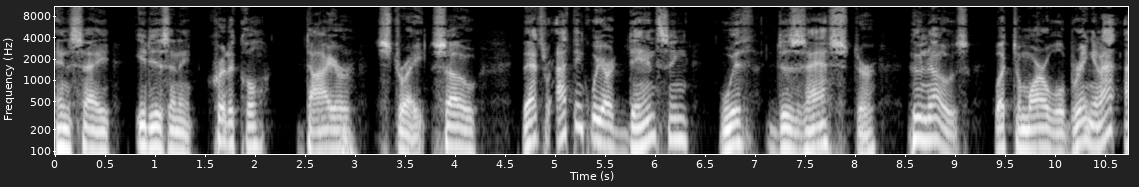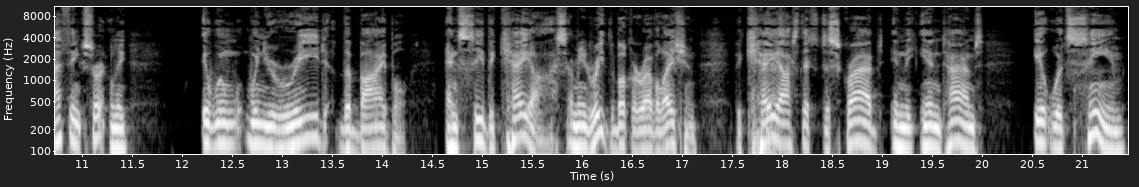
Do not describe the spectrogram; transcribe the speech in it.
and say it is in a critical, dire strait. So that's, I think we are dancing with disaster. Who knows what tomorrow will bring? And I, I think certainly it, when, when you read the Bible, and see the chaos. I mean, read the book of Revelation, the chaos that's described in the end times, it would seem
